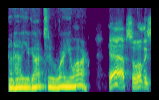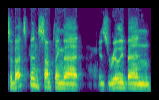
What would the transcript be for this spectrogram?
and how you got to where you are. Yeah, absolutely. So that's been something that has really been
